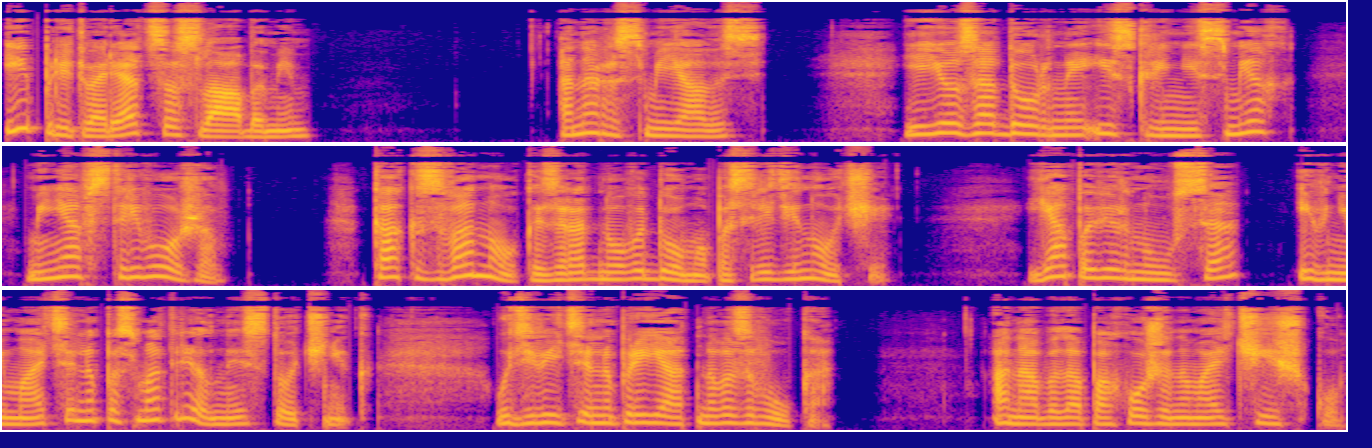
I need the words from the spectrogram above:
и притворяться слабыми. Она рассмеялась. Ее задорный искренний смех меня встревожил как звонок из родного дома посреди ночи. Я повернулся и внимательно посмотрел на источник удивительно приятного звука. Она была похожа на мальчишку.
